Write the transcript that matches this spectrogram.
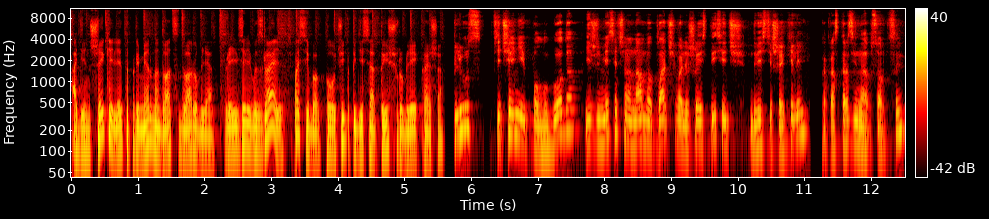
Один шекель — это примерно 22 рубля. Прилетели в Израиль? Спасибо, получить 50 тысяч рублей кэша. Плюс в течение полугода ежемесячно нам выплачивали 6200 шекелей как раз корзины абсорбции,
